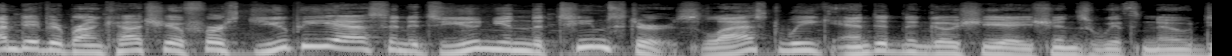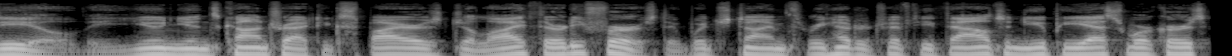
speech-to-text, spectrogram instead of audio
I'm David Brancaccio. First, UPS and its union, the Teamsters, last week ended negotiations with no deal. The union's contract expires July 31st, at which time 350,000 UPS workers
